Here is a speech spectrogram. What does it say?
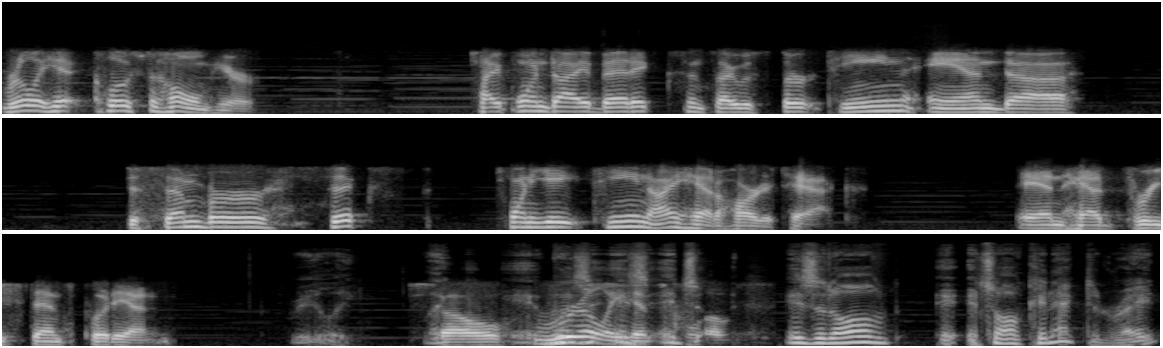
really hit close to home here. Type one diabetic since I was thirteen, and uh, December sixth, twenty eighteen, I had a heart attack and had three stents put in. Really? So It was- really is, it's, close. is it all? It's all connected, right?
